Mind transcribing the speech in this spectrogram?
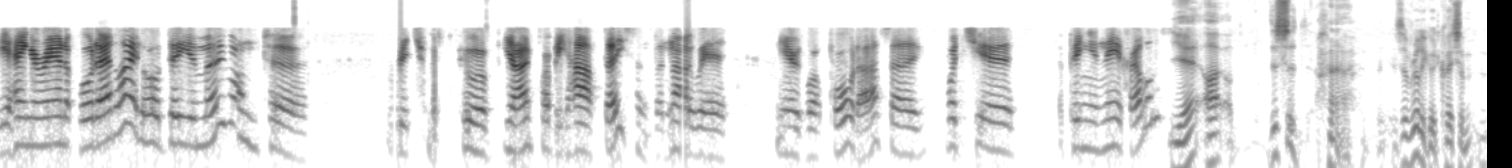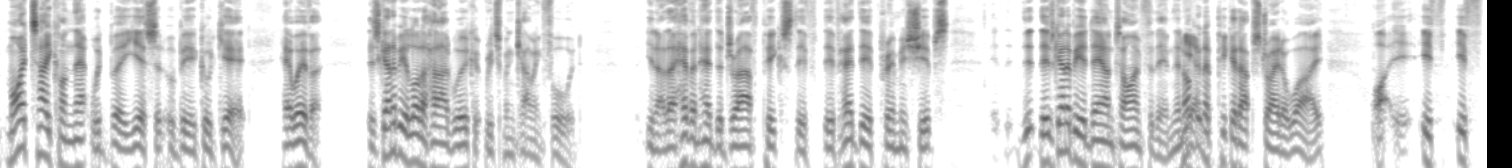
Do you hang around at Port Adelaide or do you move on to Richmond, who are, you know, probably half decent, but nowhere near as what Port are? So, what's your opinion there, fellas? Yeah, I, this is it's a really good question. My take on that would be yes, it would be a good get. However, there's going to be a lot of hard work at Richmond coming forward. You know, they haven't had the draft picks. They've they've had their premierships. There's going to be a downtime for them. They're not yep. going to pick it up straight away. If if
